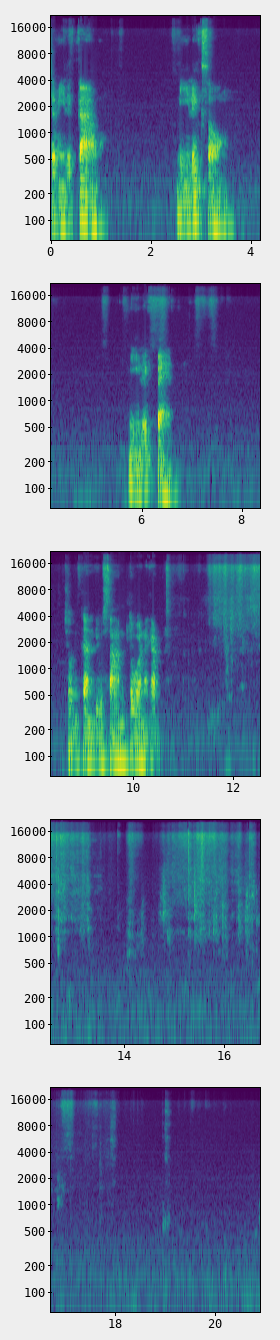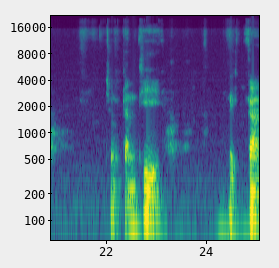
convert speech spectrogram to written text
จะมีเลขเก้ามีเลขสองมีเลขแปดชนกันอยู่สามตัวนะครับ นกันที่เลขเก้า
